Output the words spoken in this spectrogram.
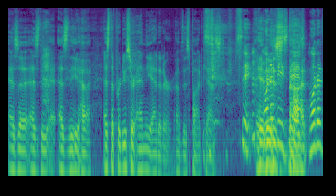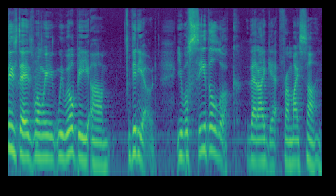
as a as the as the uh, as the producer and the editor of this podcast. See, It one of these not- days, one of these days when we, we will be um, videoed, you will see the look that I get from my son.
